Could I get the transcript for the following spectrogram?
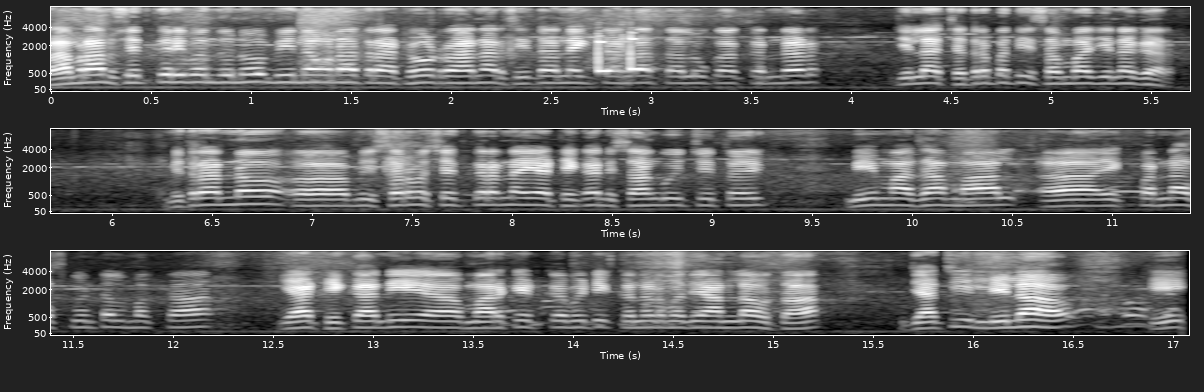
राम राम शेतकरी बंधूंनो मी नवनाथ राठोड राहणार सीतानाईक तांडा तालुका कन्नड जिल्हा छत्रपती संभाजीनगर. मित्रांनो मी सर्व शेतकऱ्यांना या ठिकाणी सांगू इच्छितो मी माझा माल एक पन्नास क्विंटल मक्का या ठिकाणी मार्केट कमिटी कन्नडमध्ये आणला होता ज्याची लिलाव हे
